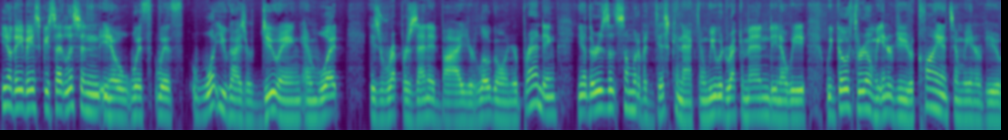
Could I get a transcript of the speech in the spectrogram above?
you know they basically said, listen, you know, with with what you guys are doing and what is represented by your logo and your branding, you know, there is a, somewhat of a disconnect. And we would recommend, you know, we we go through and we interview your clients and we interview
